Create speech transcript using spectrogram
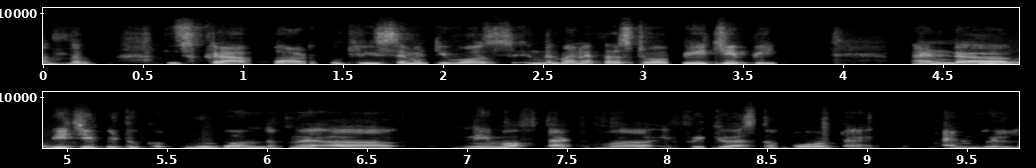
मतलब टू स्क्रैप द आर्टिकल 370 वाज इन द मैनिफेस्टो ऑफ बीजेपी and uh, Hmm. BJP took a vote on the uh, name of that. Uh, if we give us the vote, uh, and we'll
